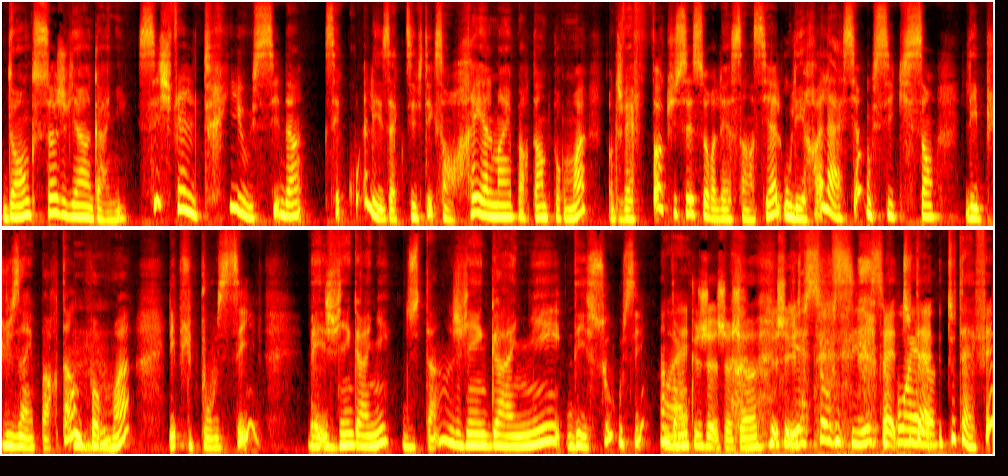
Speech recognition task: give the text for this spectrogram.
Donc, ça, je viens en gagner. Si je fais le tri aussi dans c'est quoi les activités qui sont réellement importantes pour moi, donc je vais focuser sur l'essentiel ou les relations aussi qui sont les plus importantes pour Mhm. moi, les plus positives. Ben, je viens gagner du temps, je viens gagner des sous aussi. hein. Ouais. Donc, je, je, je, je- Il y a ça aussi, ce ben, tout, à, tout à fait.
